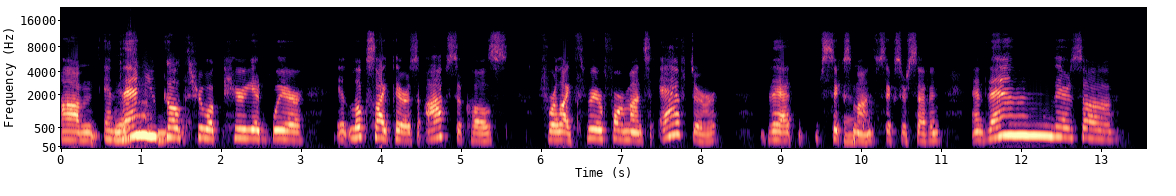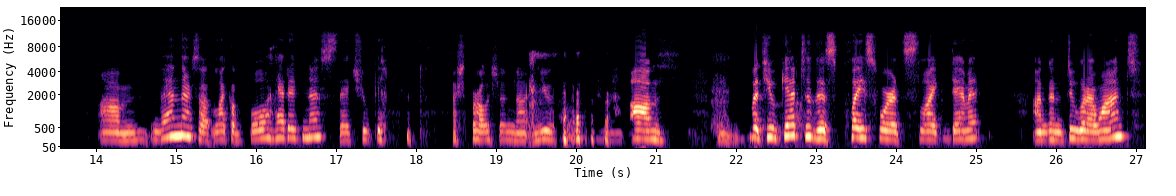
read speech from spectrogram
Um, and Yeah. then you go through a period where it looks like there's obstacles for like three or four months after that six Okay. months, six or seven. And then there's a, um, then there's a like a bullheadedness that you get. I should, probably should not use that. um, but you get to this place where it's like, damn it, I'm going to do what I want,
